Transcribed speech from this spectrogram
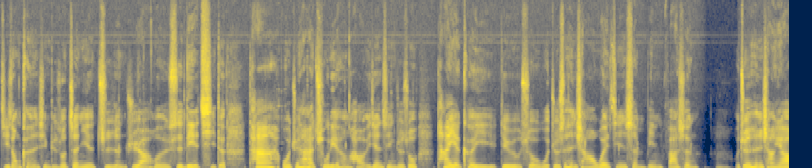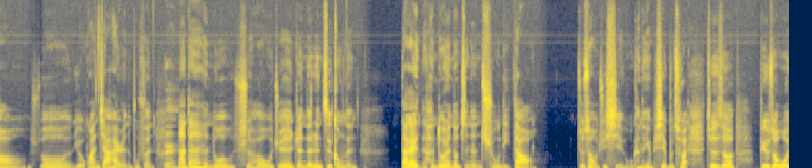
几种可能性，比如说正义的智人剧啊，或者是猎奇的，他我觉得他还处理很好一件事情，就是说他也可以，例如说我就是很想要为精神病发声。我就是很想要说有关加害人的部分。对，那但是很多时候，我觉得人的认知功能，大概很多人都只能处理到，就算我去写，我可能也写不出来。就是说，比如说我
